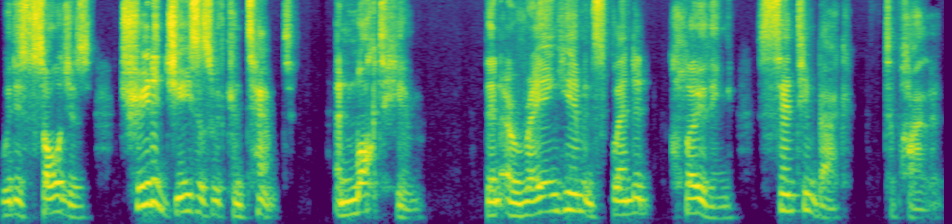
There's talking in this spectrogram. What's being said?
with his soldiers treated Jesus with contempt and mocked him. Then, arraying him in splendid clothing, sent him back to Pilate.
